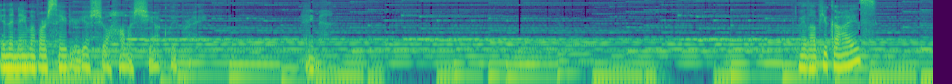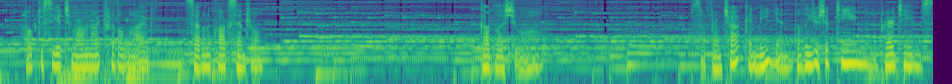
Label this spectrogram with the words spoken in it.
In the name of our Savior, Yeshua HaMashiach, we pray. Amen. We love you guys. Hope to see you tomorrow night for the live, 7 o'clock Central. God bless you all. So, from Chuck and me and the leadership team and the prayer teams,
